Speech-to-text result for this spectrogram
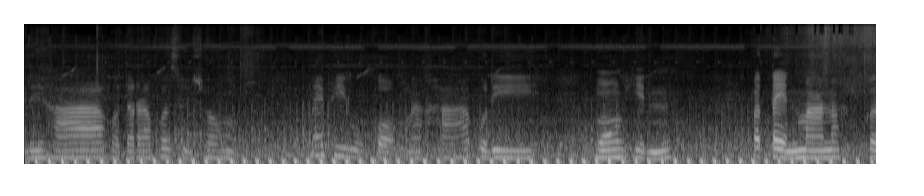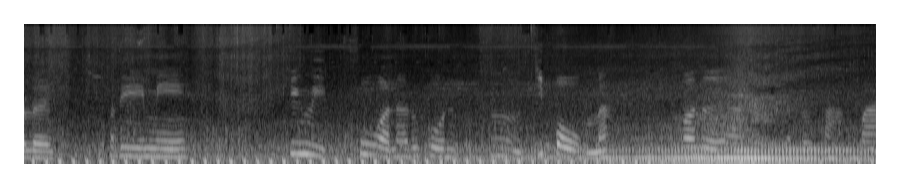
สวัสดีค่ะ ขอต้อนรับเข้าสู่ช่องแม่พีกกอกนะคะพอดีมองเห็นป้าแตนมาเนาะก็เลยพอดีมีกิ้งหรีดคั่วนะทุกคนอืจิโป่งนะก็เลยอะจะไปฝากป้า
